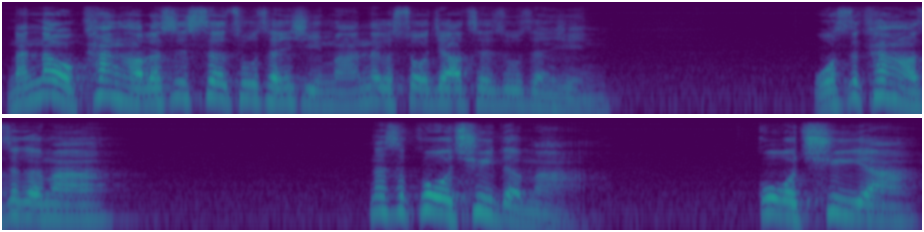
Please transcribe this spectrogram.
难道我看好的是射出成型吗？那个塑胶射出成型，我是看好这个吗？那是过去的嘛，过去呀。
